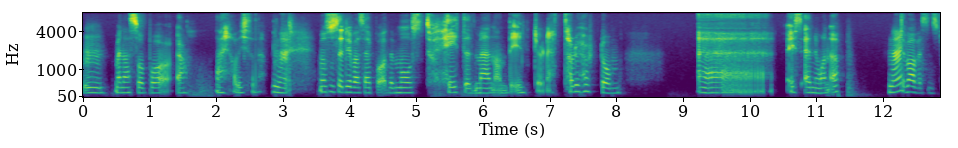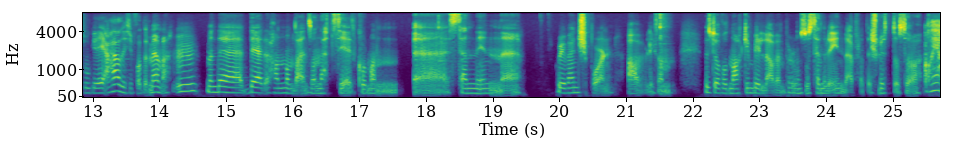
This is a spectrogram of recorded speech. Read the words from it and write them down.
Mm. Men jeg så på Ja, nei, jeg hadde ikke sett det. Nei. Men også så driver jeg og ser på The Most Hated Man on the Internet. Har du hørt om uh, Is Anyone Up? Nei. Det var visst en stor greie. Jeg hadde ikke fått det med meg. Mm. Men det det, det handler om, da, en sånn nettside hvor man eh, sender inn eh, revenge porn av liksom Hvis du har fått nakenbilde av en person, så sender du inn der for at det er slutt, og så oh, ja.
